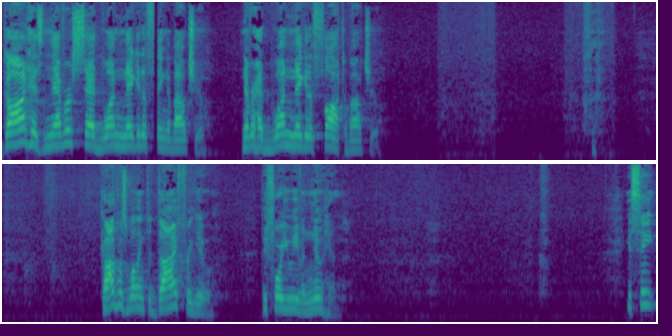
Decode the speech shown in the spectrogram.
God has never said one negative thing about you, never had one negative thought about you. God was willing to die for you before you even knew him. You see,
